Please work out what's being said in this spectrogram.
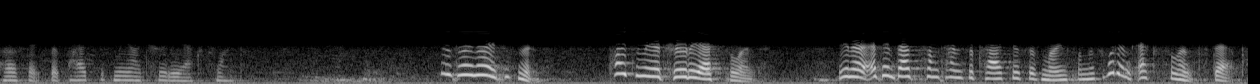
perfect, but parts of me are truly excellent. It's very nice, isn't it? Parts of me are truly excellent. You know, I think that's sometimes the practice of mindfulness. What an excellent step.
